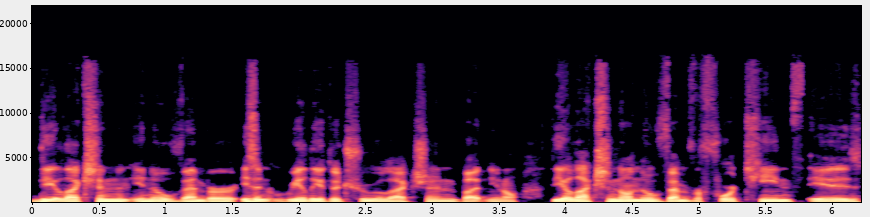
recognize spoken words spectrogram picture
the election in November isn't really the true election, but you know, the election on November 14th is,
